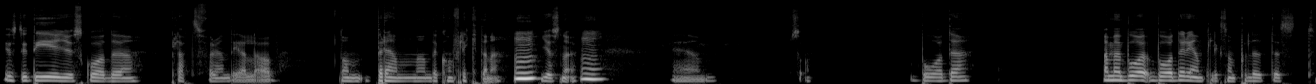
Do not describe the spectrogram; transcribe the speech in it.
Just det, det är ju skådeplats för en del av de brännande konflikterna just nu. Mm. Ehm, så. Både, ja, men bo, både rent liksom politiskt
